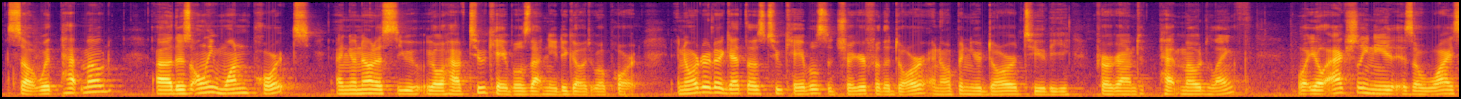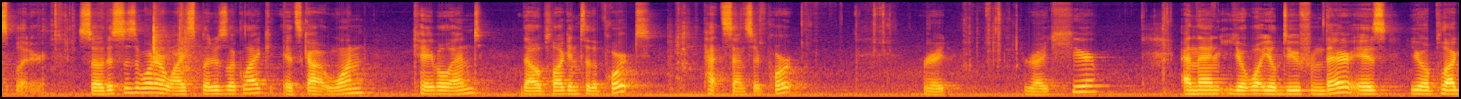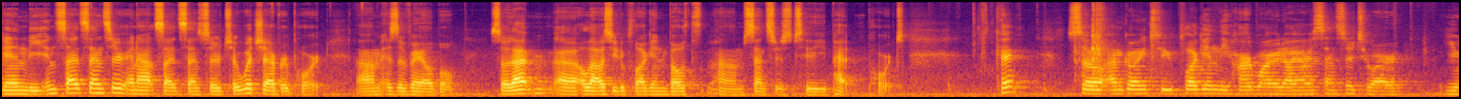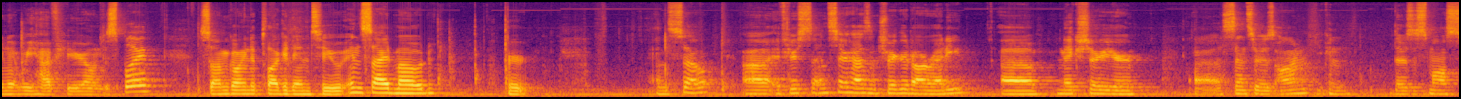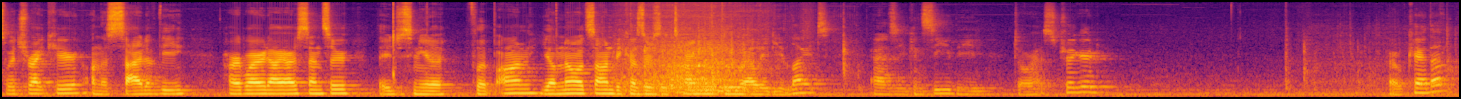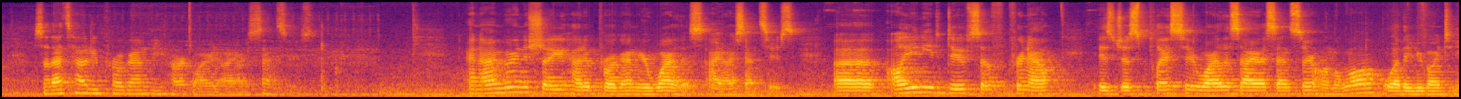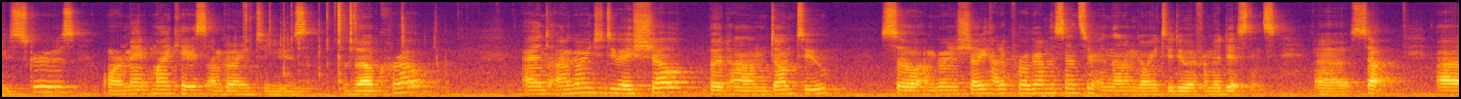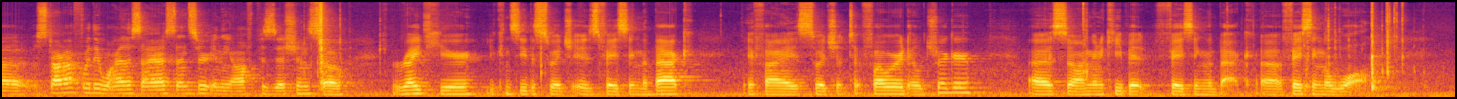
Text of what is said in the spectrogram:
so with pet mode, uh, there's only one port, and you'll notice you, you'll have two cables that need to go to a port. In order to get those two cables to trigger for the door and open your door to the programmed pet mode length, what you'll actually need is a Y splitter. So this is what our Y splitters look like. It's got one cable end that will plug into the port, PET sensor port, right, right here. And then you'll, what you'll do from there is you'll plug in the inside sensor and outside sensor to whichever port um, is available. So that uh, allows you to plug in both um, sensors to the PET port. Okay, so I'm going to plug in the hardwired IR sensor to our unit we have here on display. So I'm going to plug it into inside mode. And so, uh, if your sensor hasn't triggered already, uh, make sure your uh, sensor is on. You can. There's a small switch right here on the side of the hardwired IR sensor that you just need to flip on. You'll know it's on because there's a tiny blue LED light. As you can see, the door has triggered. Okay then, so that's how to program the hardwired IR sensors. And I'm going to show you how to program your wireless IR sensors. Uh, all you need to do so for now is just place your wireless IR sensor on the wall, whether you're going to use screws, or in my case, I'm going to use Velcro. And I'm going to do a show, but um, don't do. So I'm going to show you how to program the sensor, and then I'm going to do it from a distance. Uh, so uh, start off with a wireless IR sensor in the off position. So right here, you can see the switch is facing the back. If I switch it to forward, it'll trigger. Uh, so I'm gonna keep it facing the back, uh, facing the wall.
